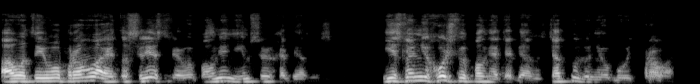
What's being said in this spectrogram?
А вот его права – это следствие выполнения им своих обязанностей. Если он не хочет выполнять обязанности, откуда у него будет права?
